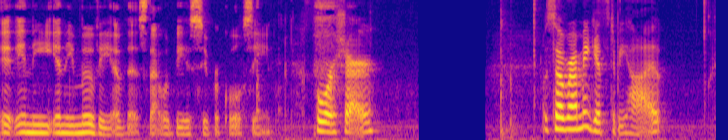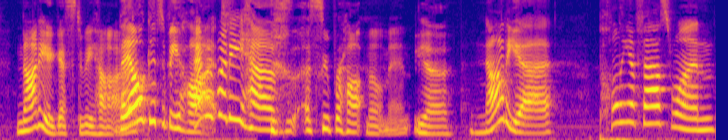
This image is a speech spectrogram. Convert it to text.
in the in the movie of this. That would be a super cool scene. For sure. So Remy gets to be hot. Nadia gets to be hot. They all get to be hot. Everybody has a super hot moment. Yeah, Nadia pulling a fast one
